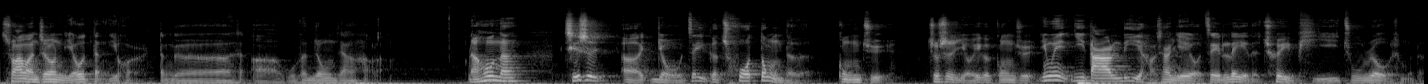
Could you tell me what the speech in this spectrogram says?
刷完之后你又等一会儿，等个呃五分钟这样好了。然后呢，其实呃有这个戳洞的工具就是有一个工具因为意大利好像也有这类的脆皮猪肉什么的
